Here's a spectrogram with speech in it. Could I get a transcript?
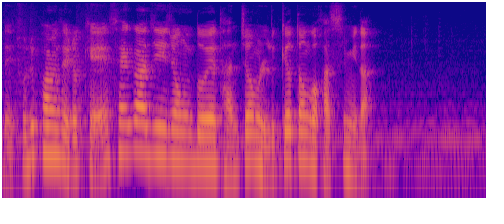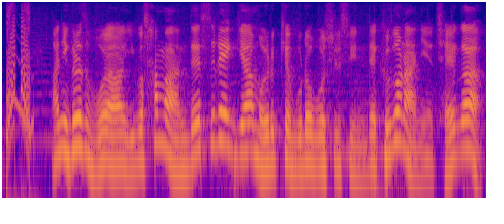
네, 조립하면서 이렇게 세 가지 정도의 단점을 느꼈던 것 같습니다. 아니 그래서 뭐야 이거 사면 안 돼? 쓰레기야? 뭐 이렇게 물어보실 수 있는데 그건 아니에요. 제가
